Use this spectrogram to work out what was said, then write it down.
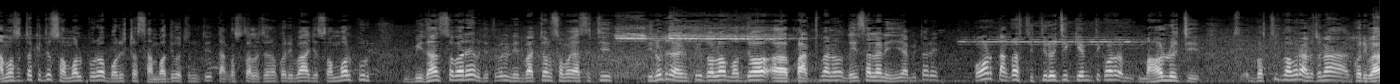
আম সহ কিছু সম্বলপুর বরিষ্ঠ সাংবাদিক অনেক তাঁর সহ আলোচনা করা যে সম্বলপুর বিধানসভার যেতবে নির্বাচন সময় আসিছি তিনোটি রাজনৈতিক দল মধ্য প্রার্থী মানে দিয়ে সারা ইয়া ভিতরে କ'ଣ ତାଙ୍କର ସ୍ଥିତି ରହିଛି କେମିତି କ'ଣ ମାହୋଲ ରହିଛି ବସ୍ତୁତ ଭାବରେ ଆଲୋଚନା କରିବା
